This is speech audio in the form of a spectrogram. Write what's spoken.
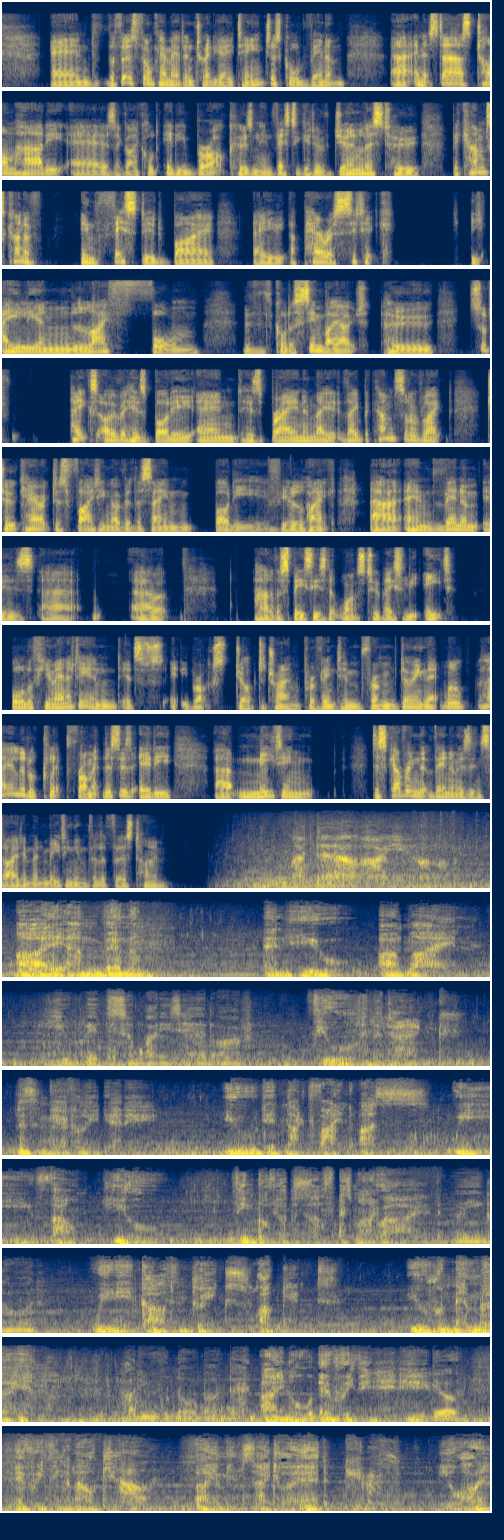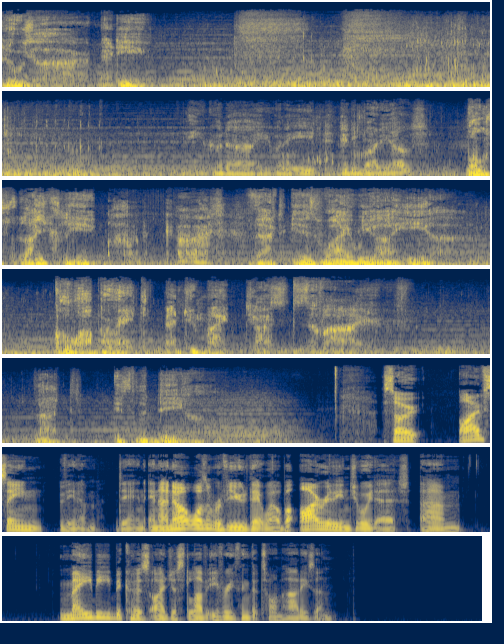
And the first film came out in 2018, just called Venom. Uh, and it stars Tom Hardy as a guy called Eddie Brock, who's an investigative journalist who becomes kind of infested by a, a parasitic alien life form called a symbiote who sort of takes over his body and his brain and they, they become sort of like two characters fighting over the same body, if you like. Uh, and Venom is uh, uh, part of a species that wants to basically eat all of humanity, and it's Eddie Brock's job to try and prevent him from doing that. We'll play a little clip from it. This is Eddie uh, meeting, discovering that Venom is inside him and meeting him for the first time. What the hell are you? I am Venom, and you are mine. You bit somebody's head off. Fuel in the tank. Listen carefully, do? Everything about you. How? I am inside your head. You are a loser, Eddie. You gonna you gonna eat anybody else? Most likely. Oh God. That is why we are here. Cooperate, and you might just survive. That is the deal. So I've seen Venom, Dan, and I know it wasn't reviewed that well, but I really enjoyed it. Um, maybe because I just love everything that Tom Hardy's in.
